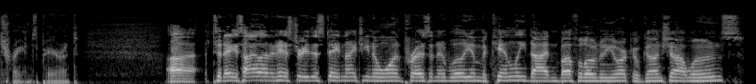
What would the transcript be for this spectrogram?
Transparent. Uh, today's highlight in history this day, 1901, President William McKinley died in Buffalo, New York, of gunshot wounds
